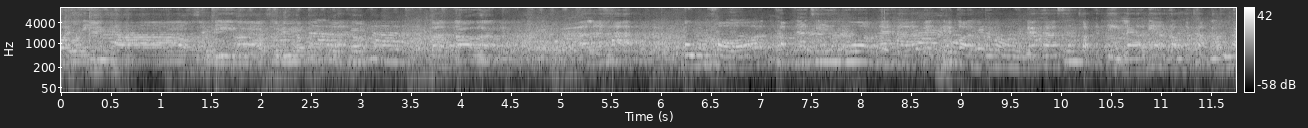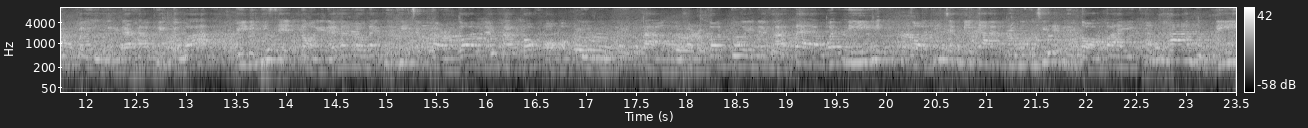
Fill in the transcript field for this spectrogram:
วัสดีค่ะ สวัสดีครับ สวัสดีครับทุกคนครับเอาละเอาละค่ะบุ๋มขอทำหน้าที่ร่วมนะคะ เป็นพิธีกรประมูลนะคะ ซึ่งปกติแล้วเนี่ยเราก็ทำในทุกๆปีนะคะ เพียงแต่ว่าปีนี้พิเศษหน่อยนะคะ เราได้พื้นที่จากพารากอนนะคะ ก็ขอขอบคุณทางพารากอนด้วยนะคะ แต่วันนี้ก่อนที่จะมีการประมูลชิ้นอื่นๆต่อไปข้างๆบุ๋มนี่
